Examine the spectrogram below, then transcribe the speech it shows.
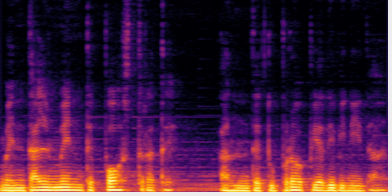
mentalmente póstrate ante tu propia divinidad.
